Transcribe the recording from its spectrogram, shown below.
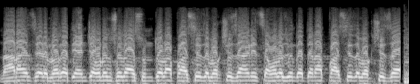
नारायण सर भगत यांच्याकडून सुद्धा सुंतोला पाचशेचं बक्षीस आहे आणि समालोचन त्यांना पाचशेचं बक्षीस आहे.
